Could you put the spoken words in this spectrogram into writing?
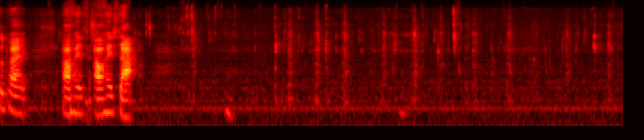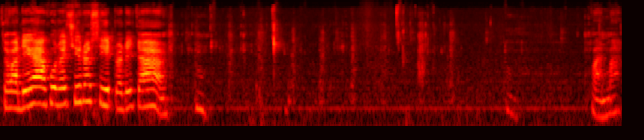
สุดท้ายเอาให้เอาให้สะ สวัสดีค่ะ คุณอาชิรสิทธิ์สวัสดีจ้าหวานมาก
